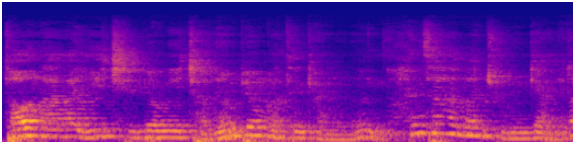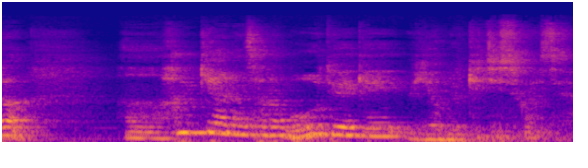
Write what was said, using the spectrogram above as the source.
더 나아가 이 질병이 전염병 같은 경우는 한 사람만 죽는 게 아니라 어, 함께하는 사람 모두에게 위협을 끼칠 수가 있어요.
